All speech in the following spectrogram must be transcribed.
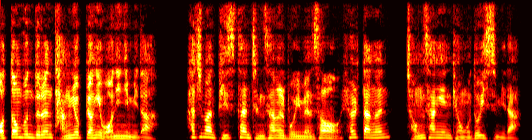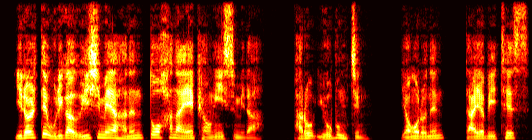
어떤 분들은 당뇨병이 원인입니다. 하지만 비슷한 증상을 보이면서 혈당은 정상인 경우도 있습니다. 이럴 때 우리가 의심해야 하는 또 하나의 병이 있습니다. 바로 요붕증, 영어로는 diabetes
